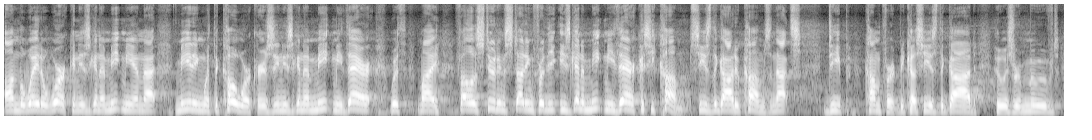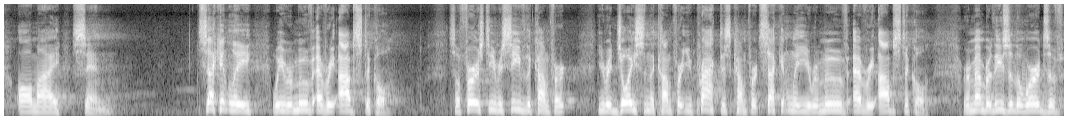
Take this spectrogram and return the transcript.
on the way to work, and he's going to meet me in that meeting with the coworkers, and he's going to meet me there with my fellow students studying for the. He's going to meet me there because he comes. He's the God who comes, and that's deep comfort because he is the God who has removed all my sin. Secondly, we remove every obstacle. So, first, you receive the comfort, you rejoice in the comfort, you practice comfort. Secondly, you remove every obstacle. Remember, these are the words of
